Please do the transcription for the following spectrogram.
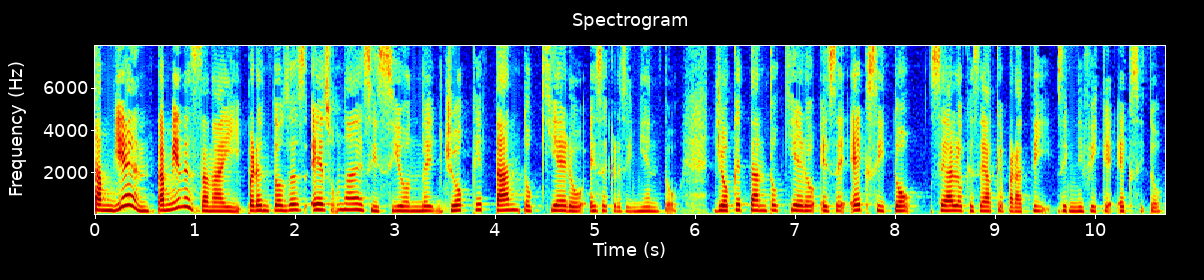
también, también están ahí, pero entonces es una decisión de yo que tanto quiero ese crecimiento, yo que tanto quiero ese éxito, sea lo que sea que para ti signifique éxito.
